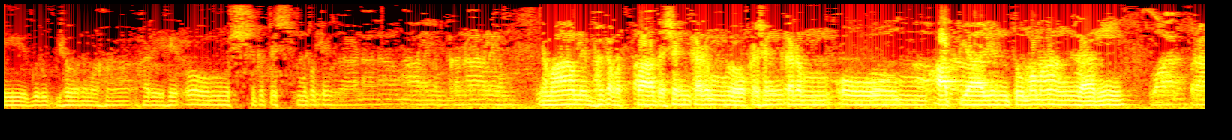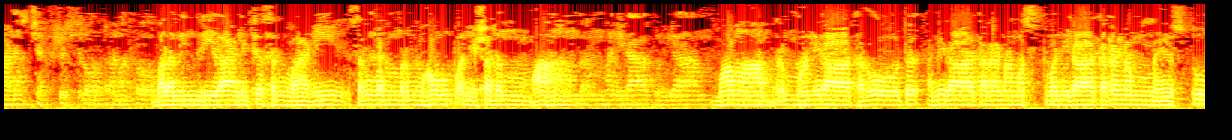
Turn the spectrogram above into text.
శ్రీగురుభ్యో నమ హరి ఓం శ్రుతిస్మృతి నమామి భగవత్పాదశంకరం లోకశంకరం ఓం ఆప్యాయంతు మమాంగాని వాక్ప్రాణశ్చక్షుశ్రోత్రమథో బలమింద్రియాణి చ సర్వాణి సర్వం బ్రహ్మోపనిషదం మాహం బ్రహ్మ నిరాకుర్యాం మామా బ్రహ్మ నిరాకరోత్ అనిరాకరణమస్త్వనిరాకరణం మేస్తు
